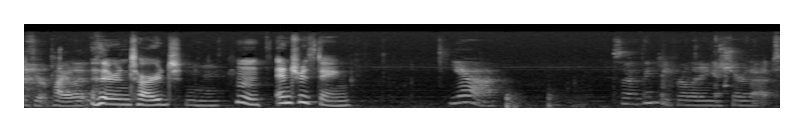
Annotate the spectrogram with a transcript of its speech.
if you're a pilot. They're in charge. hmm Hmm. Interesting. Yeah. So thank you for letting us share that.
